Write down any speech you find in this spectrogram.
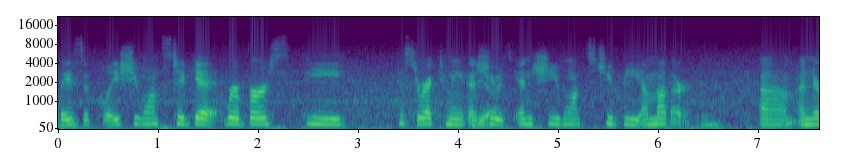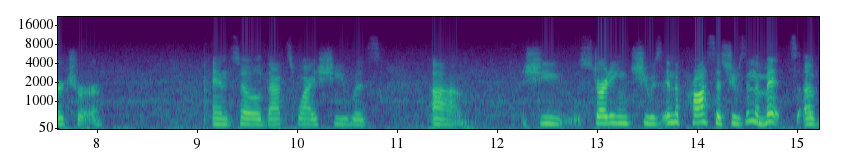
Basically, she wants to get reverse the hysterectomy that she was, and she wants to be a mother, um, a nurturer and so that's why she was um, she starting she was in the process she was in the midst of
